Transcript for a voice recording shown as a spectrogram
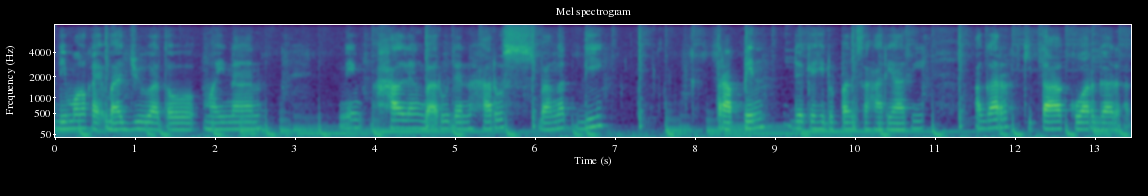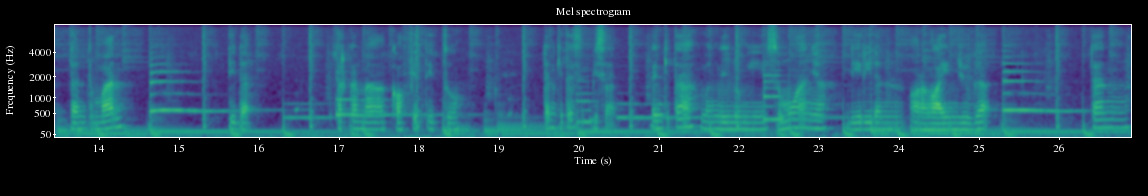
di mall kayak baju atau mainan ini hal yang baru dan harus banget di terapin di kehidupan sehari-hari agar kita keluarga dan teman tidak terkena covid itu. Dan kita bisa dan kita melindungi semuanya diri dan orang lain juga. Dan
